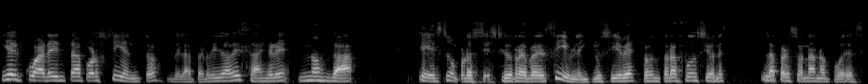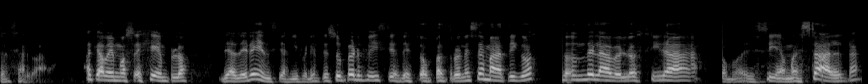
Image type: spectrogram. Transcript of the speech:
Y el 40% de la pérdida de sangre nos da que es un proceso irreversible, inclusive contra funciones, la persona no puede ser salvada. Acá vemos ejemplos de adherencias en diferentes superficies de estos patrones hemáticos, donde la velocidad, como decíamos, es alta,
